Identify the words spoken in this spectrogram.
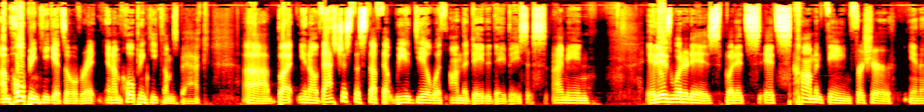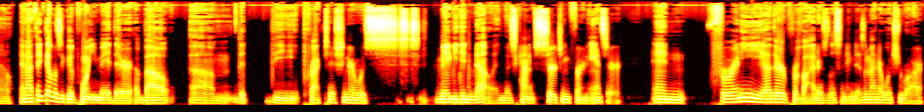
I'm hoping he gets over it and I'm hoping he comes back. Uh, but you know, that's just the stuff that we deal with on the day to day basis. I mean, it is what it is, but it's it's common theme for sure. You know, and I think that was a good point you made there about um, the the practitioner was maybe didn't know and was kind of searching for an answer. And for any other providers listening, doesn't matter what you are,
